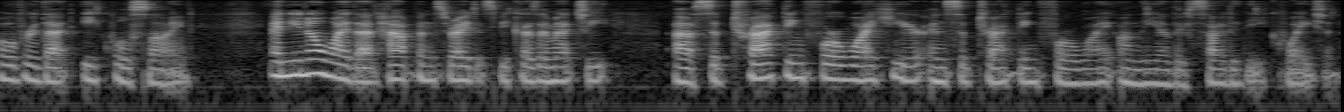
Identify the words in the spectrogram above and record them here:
over that equal sign. And you know why that happens, right? It's because I'm actually uh, subtracting 4y here and subtracting 4y on the other side of the equation.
